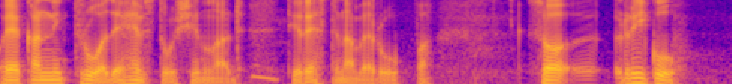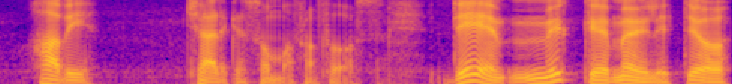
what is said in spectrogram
Och jag kan inte tro att det är hemskt stor skillnad till resten av Europa. Så Riku, har vi kärlekens sommar framför oss? Det är mycket möjligt, ja.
